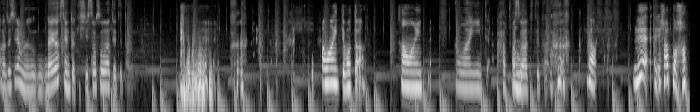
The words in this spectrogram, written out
私でも大学生の時シソ育ててたわ。可愛いって思った？可愛いって可かわいいって葉っぱ育ててたわ。ね、葉っぱ、葉っぱも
